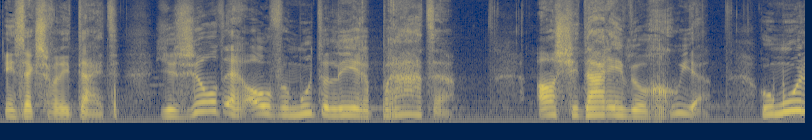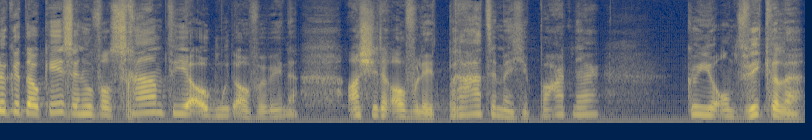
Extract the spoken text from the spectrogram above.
in seksualiteit. Je zult erover moeten leren praten. Als je daarin wil groeien. Hoe moeilijk het ook is en hoeveel schaamte je ook moet overwinnen. Als je erover leert praten met je partner, kun je ontwikkelen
